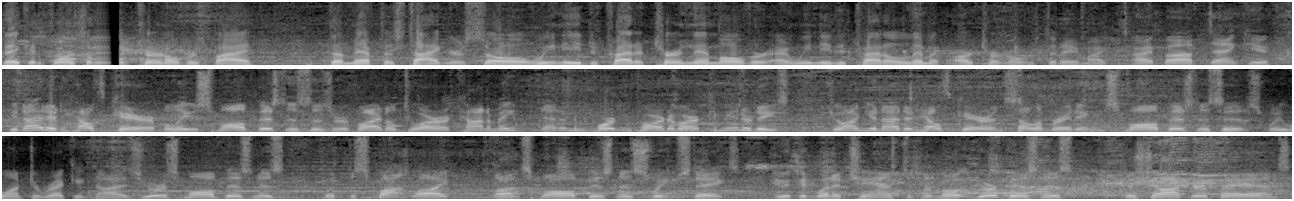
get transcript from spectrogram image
they can force some turnovers by the Memphis Tigers. So we need to try to turn them over, and we need to try to limit our turnovers today, Mike. All right, Bob, thank you. United Healthcare believes small businesses are vital to our economy and an important part of our communities. Join United Healthcare in celebrating small businesses. We want to recognize your small business with the spotlight on Small Business Sweepstakes. You could win a chance to promote your business to Shocker fans.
